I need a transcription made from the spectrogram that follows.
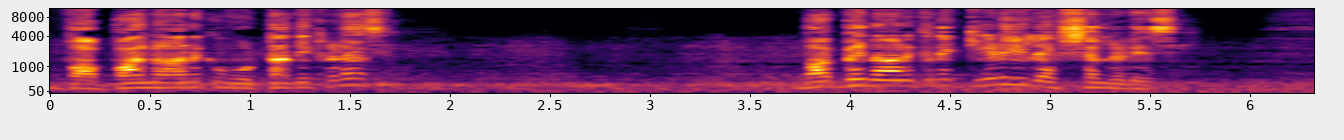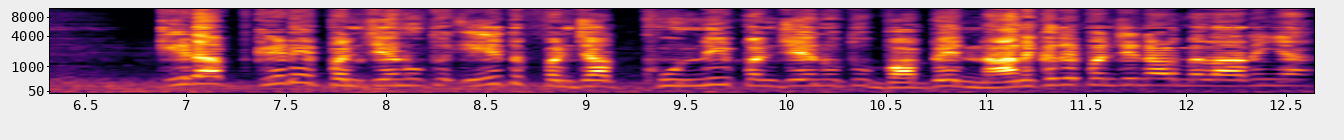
ਬਾਬਾ ਨਾਨਕ ਵੋਟਾਂ ਤੇ ਖੜਾ ਸੀ। ਬਾਬੇ ਨਾਨਕ ਨੇ ਕਿਹੜੇ ਇਲੈਕਸ਼ਨ ਲੜੇ ਸੀ? ਕਿਹੜਾ, ਕਿਹੜੇ ਪੰਜੇ ਨੂੰ ਤੂੰ, ਇਹ ਤੇ ਪੰਜਾ, ਖੂਨੀ ਪੰਜੇ ਨੂੰ ਤੂੰ ਬਾਬੇ ਨਾਨਕ ਦੇ ਪੰਜੇ ਨਾਲ ਮਿਲਾ ਰਹੀ ਆ।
